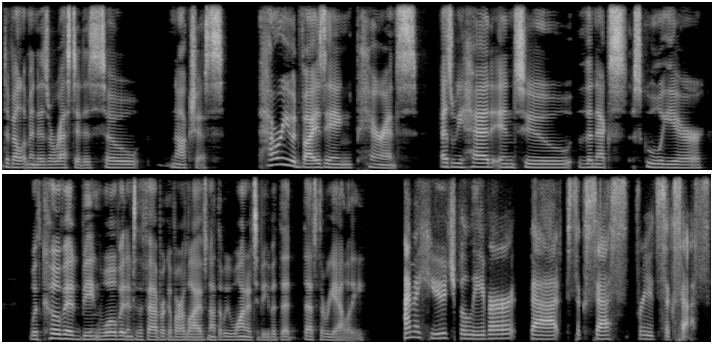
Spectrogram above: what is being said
development is arrested, is so noxious. How are you advising parents as we head into the next school year with COVID being woven into the fabric of our lives? Not that we want it to be, but that that's the reality. I'm a huge believer that success breeds success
